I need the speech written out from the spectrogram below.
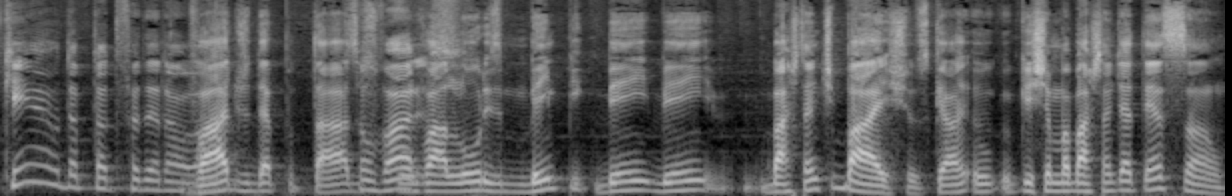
Quem é o deputado federal? Lá? Vários deputados São vários. com valores bem, bem, bem bastante baixos, que é o que chama bastante atenção.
